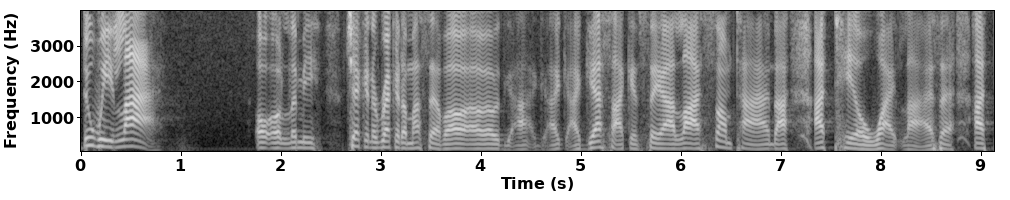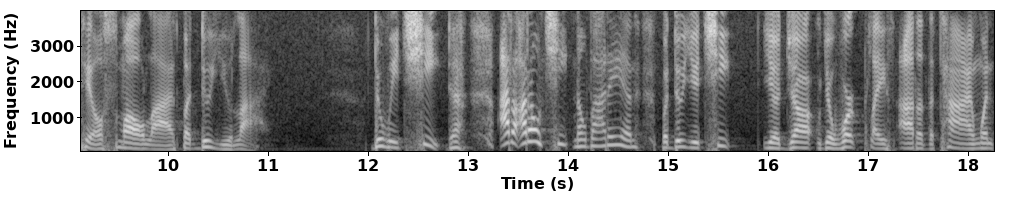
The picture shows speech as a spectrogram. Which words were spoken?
Do we lie? Or, or let me check in the record of myself. Uh, I, I, I, guess I can say I lie sometimes. I, I tell white lies. I, I tell small lies. But do you lie? Do we cheat? I don't, I don't cheat nobody, in, but do you cheat your job, your workplace out of the time. When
